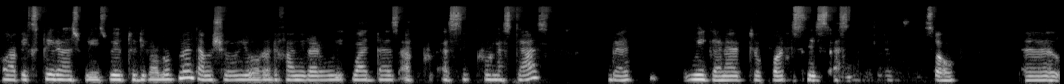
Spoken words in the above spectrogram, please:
who have experience with Web2 development, I'm sure you're already familiar with what does asynchronous does, but we're gonna talk about this asynchronous. So uh,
